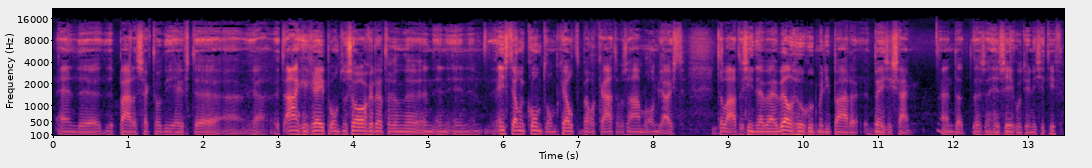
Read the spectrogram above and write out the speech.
En de, de paardensector die heeft ja, het aangegrepen om te zorgen dat er een, een, een, een, instelling komt om geld bij elkaar te verzamelen. Om juist te laten zien dat wij wel heel goed met die paarden bezig zijn. En dat, is een zeer goed initiatief.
